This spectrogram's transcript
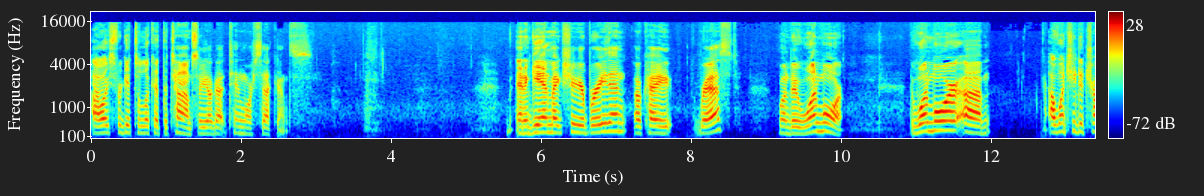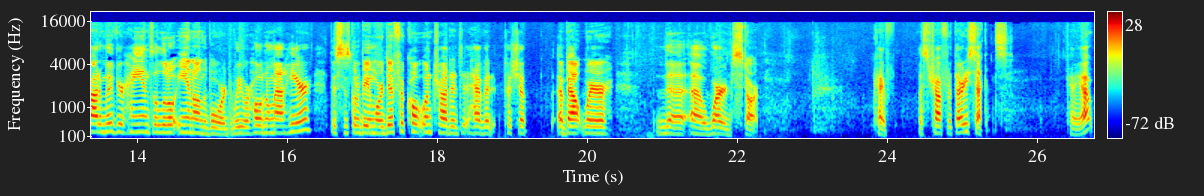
I always forget to look at the time, so y'all got 10 more seconds. And again, make sure you're breathing. Okay, rest. We're gonna do one more. The one more, um, I want you to try to move your hands a little in on the board. We were holding them out here. This is going to be a more difficult one. Try to have it push up about where the uh, words start. Okay, let's try for 30 seconds. Okay, up.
